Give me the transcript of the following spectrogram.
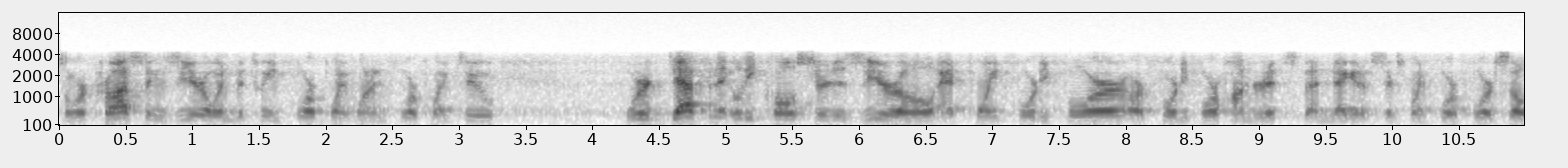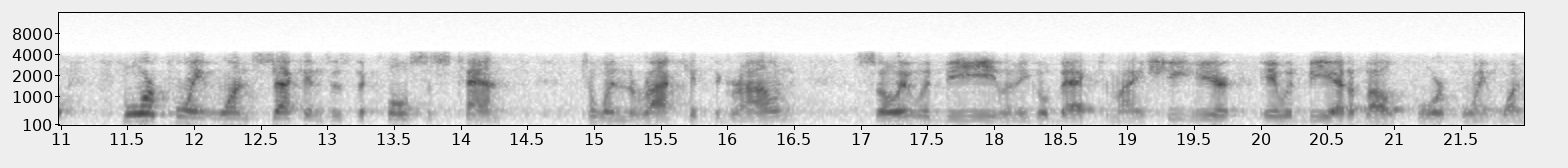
so we're crossing zero in between four point one and four point two. We're definitely closer to zero at point forty-four or forty-four hundredths than negative six point four four. So four point one seconds is the closest tenth to when the rock hit the ground. So it would be, let me go back to my sheet here, it would be at about four point one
